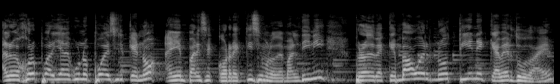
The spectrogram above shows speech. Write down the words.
a lo mejor por ahí alguno puede decir que no, a mí me parece correctísimo lo de Maldini, pero de Beckenbauer no tiene que haber duda, ¿eh?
